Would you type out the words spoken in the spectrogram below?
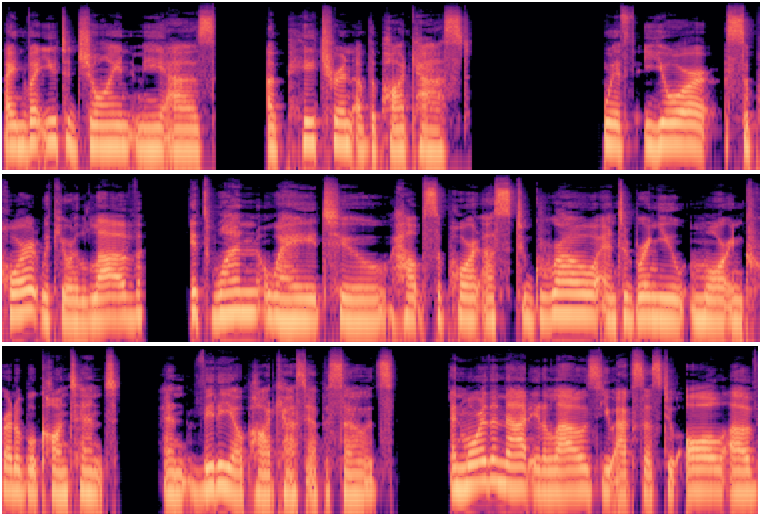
I invite you to join me as a patron of the podcast. With your support, with your love, it's one way to help support us to grow and to bring you more incredible content and video podcast episodes. And more than that, it allows you access to all of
